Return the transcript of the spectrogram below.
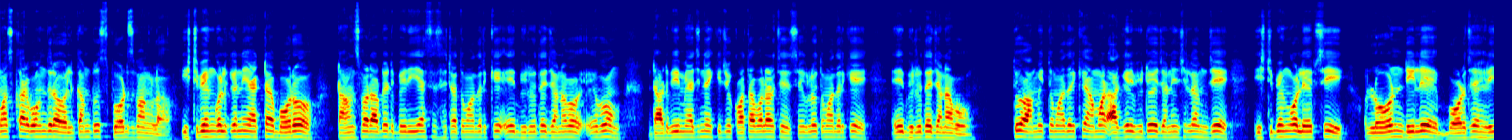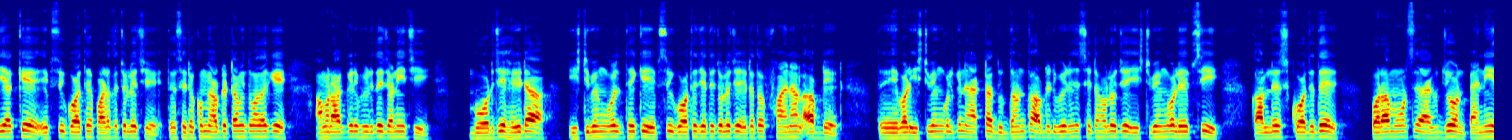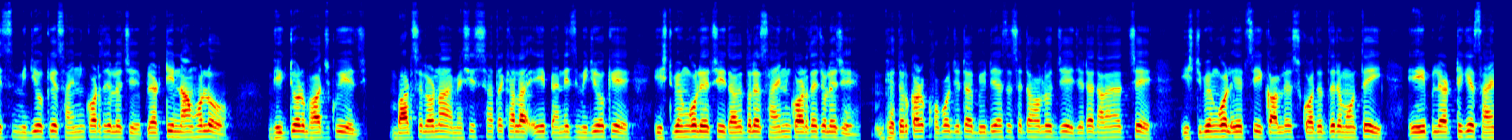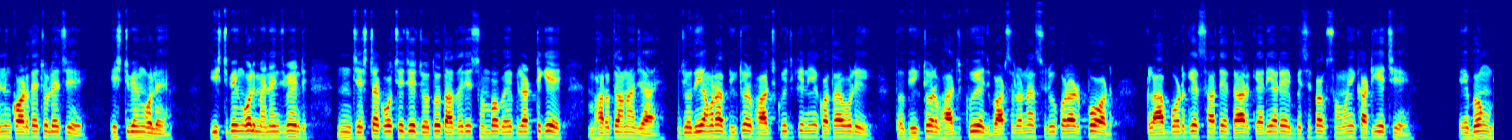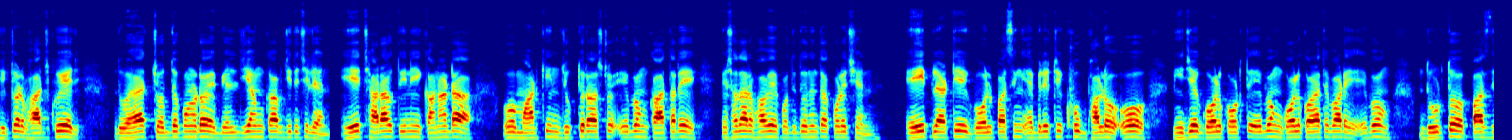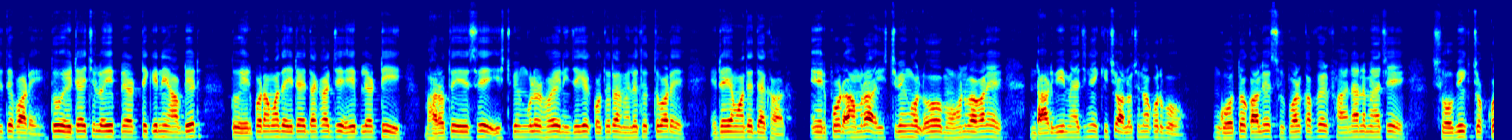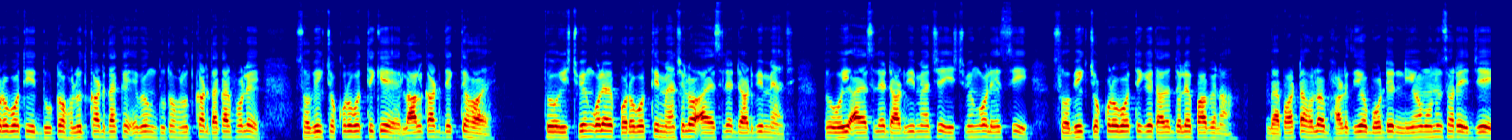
নমস্কার বন্ধুরা welcome to sports Bangla ইস্টবেঙ্গলকে নিয়ে একটা বড় ট্রান্সফার আপডেট বেরিয়ে আসে, সেটা তোমাদেরকে এই ভিডিওতে জানাব এবং ডার্বি ম্যাচ নিয়ে কিছু কথা বলার আছে, সেগুলো তোমাদেরকে এই ভিডিওতে জানাব। তো আমি তোমাদেরকে আমার আগের ভিডিওয়ে জানিয়েছিলাম যে ইস্টবেঙ্গল এফসি লোন ডিলে বর্জা হেরিয়াকে এফসি গোয়াতে পাঠাতে চলেছে। তো সেরকমই আপডেট আমি তোমাদেরকে আমার আগের ভিডিওতে জানিয়েছি। বর্জে হেরিডা ইস্টবেঙ্গল থেকে এফসি গোয়াতে যেতে চলেছে, এটা তো ফাইনাল আপডেট তো এবার ইস্টবেঙ্গলকে নিয়ে একটা দুর্দান্ত আপডেট বেরিয়েছে সেটা হলো যে ইস্টবেঙ্গল এফসি কার্লেস কোয়াজাদের পরামর্শে একজন স্প্যানিশ মিডিওকে সাইন করতে চলেছে। প্লেয়ারটির নাম হলো ভিক্টর ভাজকুয়েজ। বার্সেলোনায় মেসির সাথে খেলা এই স্প্যানিশ মিডিওকে ইস্টবেঙ্গল এফসি তাদের দলে সাইন করতে চলেছে। ভেতরকার খবর যেটা বেরিয়ে আসে সেটা হলো যে, যেটা জানা যাচ্ছে ইস্টবেঙ্গল এফসি কার্লেস কোয়াজাদের মতেই এই প্লেয়ারটিকে সাইন করতে চলেছে ইস্টবেঙ্গলে ইস্টবেঙ্গল ম্যানেজমেন্ট চেষ্টা করছে যে, যত তাড়াতাড়ি সম্ভব এই প্লেয়ারটিকে ভারতে আনা যায়। যদি আমরা ভিক্টর ভাজকুইজকে নিয়ে কথা বলি, তো ভিক্টর ভাজকুইজ বার্সেলোনা শুরু করার পর ক্লাব বর্গের সাথে তার ক্যারিয়ারের বেশিরভাগ সময় কাটিয়েছে এবং ভিক্টর ভাজকুয়েজ দু হাজার চোদ্দ পনেরোয় বেলজিয়াম কাপ জিতেছিলেন। এছাড়াও তিনি কানাডা ও মার্কিন যুক্তরাষ্ট্র এবং কাতারে পেশাদারভাবে প্রতিদ্বন্দ্বিতা করেছেন। এই প্লেয়ারটির গোল পাসিং অ্যাবিলিটি খুব ভালো ও নিজে গোল করতে এবং গোল করাতে পারে এবং দ্রুত পাস দিতে পারে। তো এটাই ছিল এই প্লেয়ারটিকে নিয়ে আপডেট তো এরপর আমাদের এটাই দেখার যে এই প্লেয়ারটি ভারতে এসে ইস্টবেঙ্গলের হয়ে নিজেকে কতটা মেলে ধরতে পারে, এটাই আমাদের দেখার। এরপর আমরা ইস্টবেঙ্গল ও মোহনবাগানের ডার্বি ম্যাচ নিয়ে কিছু আলোচনা করব। গতকালের সুপার কাপের ফাইনাল ম্যাচে সৌভিক চক্রবর্তী দুটো হলুদ কার্ড দেখে এবং দুটো হলুদ কার্ড দেখার ফলে সৌভিক চক্রবর্তীকে লাল কার্ড দেখতে হয়। তো ইস্টবেঙ্গলের পরবর্তী ম্যাচ হলো আইএসএলের ডার্বি ম্যাচ। তো ওই আইএসএলের ডার্বি ম্যাচে ইস্টবেঙ্গল এসি সৌভিক চক্রবর্তীকে তাদের দলে পাবে না। ব্যাপারটা হলো ভারতীয় বোর্ডের নিয়ম অনুসারে যে,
